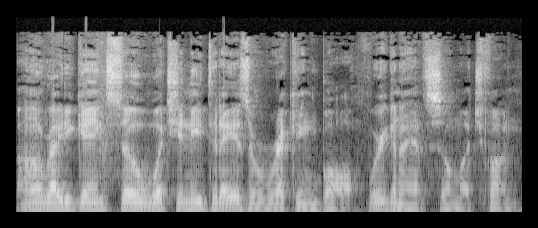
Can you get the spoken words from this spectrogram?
Alrighty, gang. So, what you need today is a wrecking ball. We're gonna have so much fun.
